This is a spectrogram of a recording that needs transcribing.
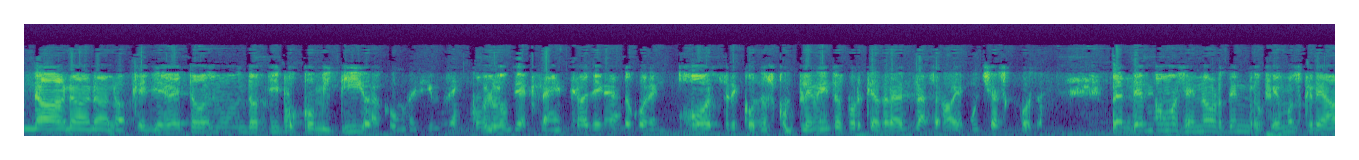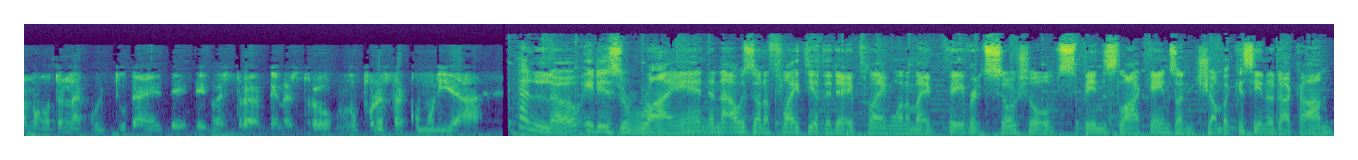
No, no, no, no, que lleve todo el mundo tipo comitiva, como decimos en Colombia, que la gente va llegando con el postre, con los complementos, porque a través del asado hay muchas cosas. Entonces vamos en orden lo que hemos creado nosotros en la cultura de, de- de de nuestro grupo, nuestra comunidad. Hello, it is Ryan, and I was on a flight the other day playing one of my favorite social spin slot games on chumbacasino.com.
